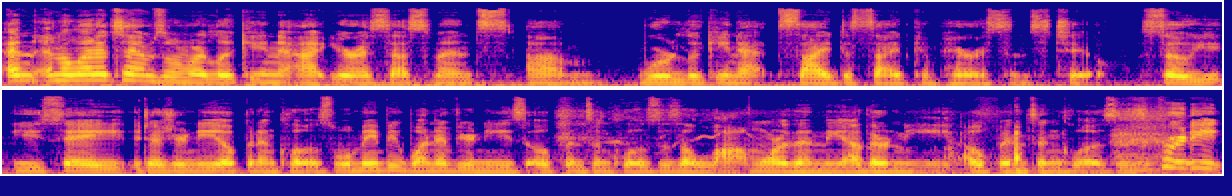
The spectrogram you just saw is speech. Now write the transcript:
And, and a lot of times when we're looking at your assessments, um, we're looking at side to side comparisons too. So you, you say, does your knee open and close? Well, maybe one of your knees opens and closes a lot more than the other knee opens and closes. Pretty,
